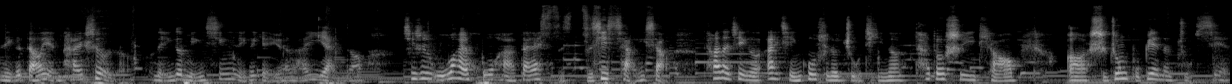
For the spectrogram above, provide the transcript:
哪个导演拍摄的，哪一个明星、哪个演员来演的，其实无外乎哈，大家仔仔细想一想，他的这个爱情故事的主题呢，它都是一条呃始终不变的主线，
